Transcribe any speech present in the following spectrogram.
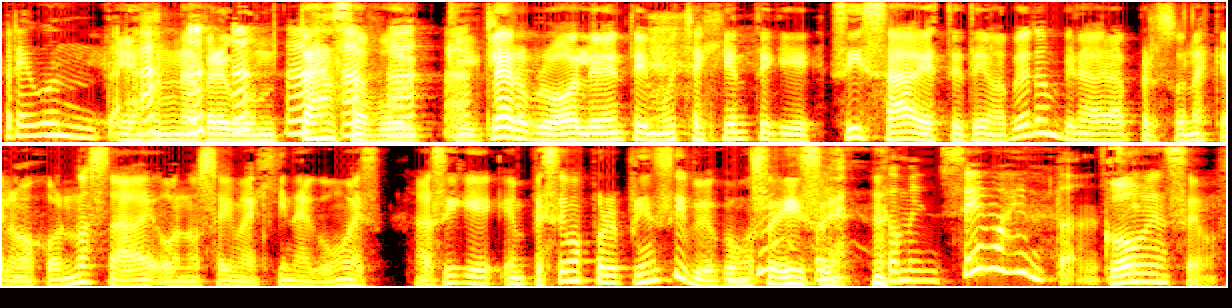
pregunta. Es una preguntaza porque, claro, probablemente hay mucha gente que sí sabe este tema, pero también habrá personas que a lo mejor no sabe o no se imagina cómo es. Así que empecemos por el principio, como se dice. Pues, comencemos entonces. Comencemos.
